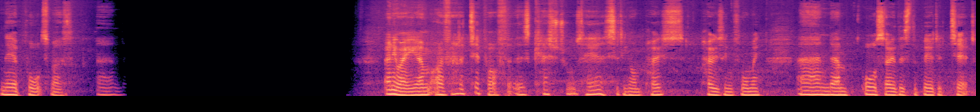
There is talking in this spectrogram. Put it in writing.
near Portsmouth. And anyway, um, I've had a tip off that there's kestrels here sitting on posts, posing for me, and um, also there's the bearded tit.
